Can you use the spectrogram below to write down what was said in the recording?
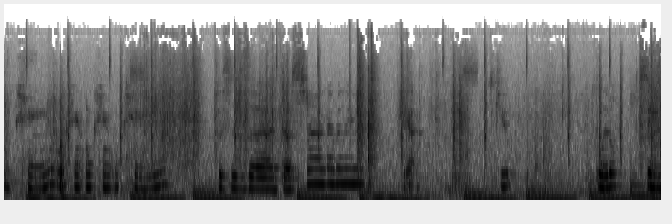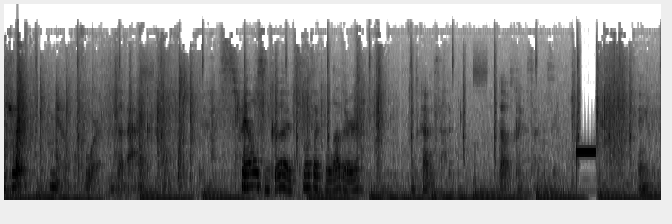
okay okay okay okay. This is the dust bag i believe. Yeah. It's cute. Little it's usual now for the bag. Smells good. Smells like leather it's kind of sad that was kind of sad to see anyways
